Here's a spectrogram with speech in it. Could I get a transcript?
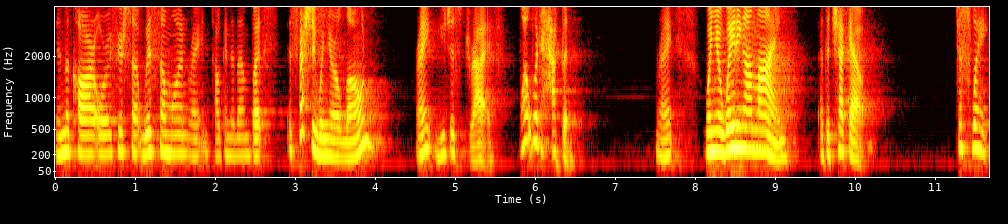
in the car, or if you're with someone, right, talking to them. But especially when you're alone, right, you just drive. What would happen, right? When you're waiting online at the checkout, just wait.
